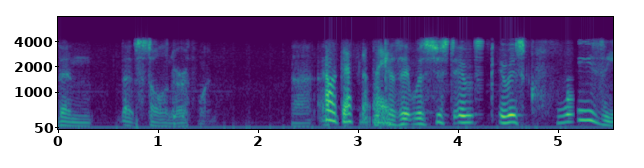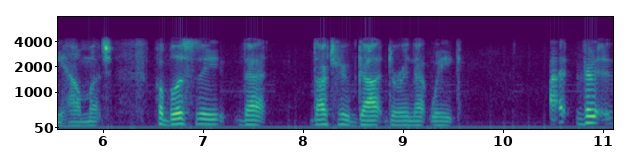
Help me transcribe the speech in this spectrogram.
than that Stolen Earth one. Uh, Oh, definitely. Because it was just it was it was crazy how much publicity that Doctor Who got during that week. I, there,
